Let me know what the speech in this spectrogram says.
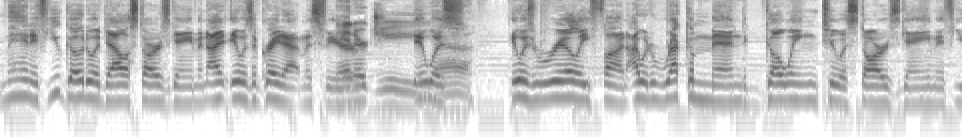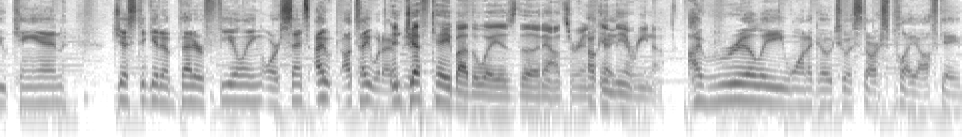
man, if you go to a Dallas Stars game, and I, it was a great atmosphere, Energy, it was. yeah. It was really fun. I would recommend going to a Stars game if you can, just to get a better feeling or sense. I, I'll tell you what. I, And Jeff K, by the way, is the announcer in, Okay. in the arena. I really want to go to a Stars playoff game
